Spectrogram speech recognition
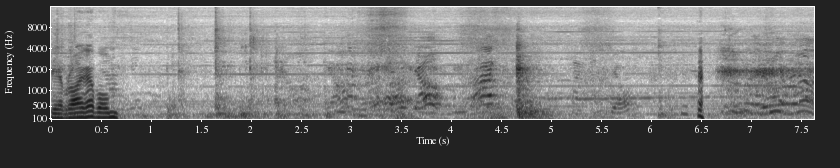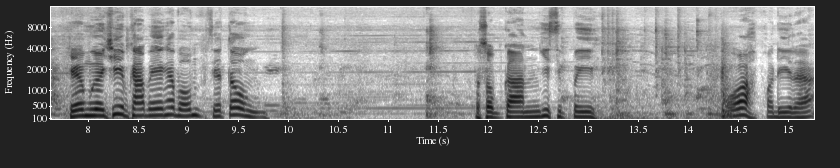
เรียบร้อยครับผมเจอมืออาชีพครับเองครับผม เสียต้ง ประสบการณ์ 20 ปี โอ้พอดีเลยฮะ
